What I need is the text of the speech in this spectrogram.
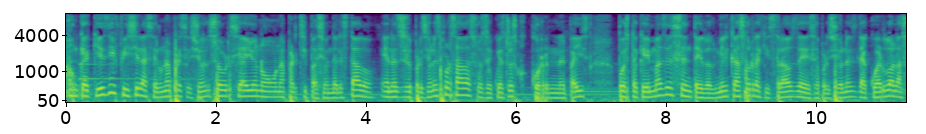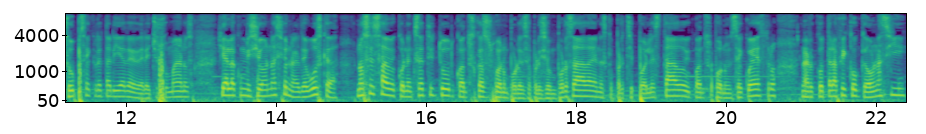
Aunque aquí es difícil hacer una apreciación sobre si hay o no una participación del Estado en las desapariciones forzadas o secuestros que ocurren en el país, puesto que hay más de 62 mil casos registrados de desapariciones de acuerdo a la Subsecretaría de Derechos Humanos y a la Comisión Nacional de Búsqueda. No se sabe con exactitud cuántos casos fueron por desaparición forzada en los que participó el Estado y cuántos por un secuestro, narcotráfico, que aún así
